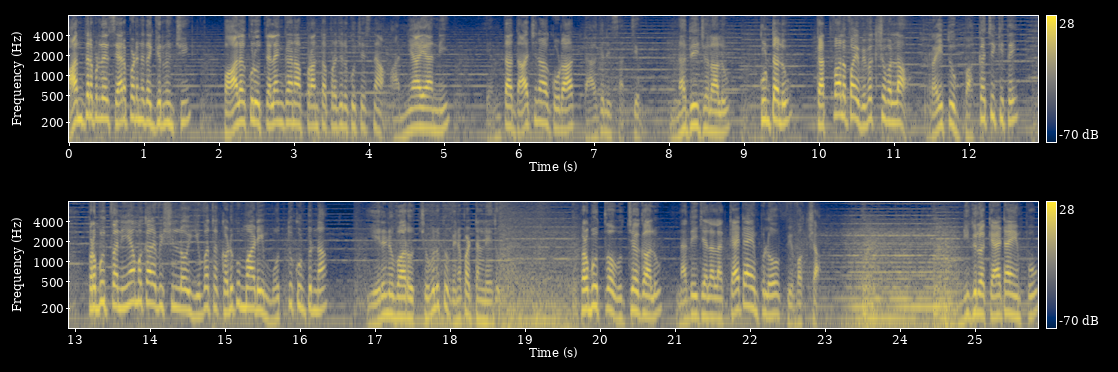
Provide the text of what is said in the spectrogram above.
ఆంధ్రప్రదేశ్ ఏర్పడిన దగ్గర నుంచి పాలకులు తెలంగాణ ప్రాంత ప్రజలకు చేసిన అన్యాయాన్ని ఎంత దాచినా కూడా తాగని సత్యం. నదీ జలాలు కుంటలు కత్వాలపై వివక్ష వల్ల రైతు బక్కచిక్కితే ప్రభుత్వ నియామకాల విషయంలో యువత కడుపు మాడి మొత్తుకుంటున్నా ఏలిని వారు చెవులకు వినపట్టం లేదు. ప్రభుత్వ ఉద్యోగాలు నదీ జలాల కేటాయింపులో వివక్ష. నిధుల కేటాయింపు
